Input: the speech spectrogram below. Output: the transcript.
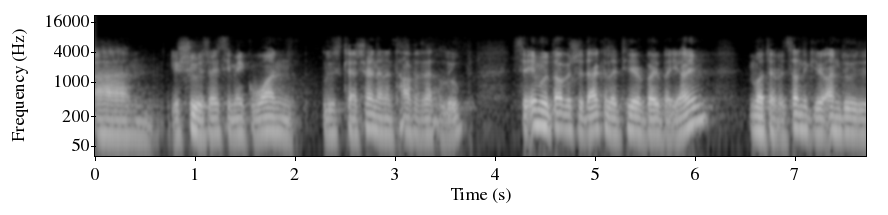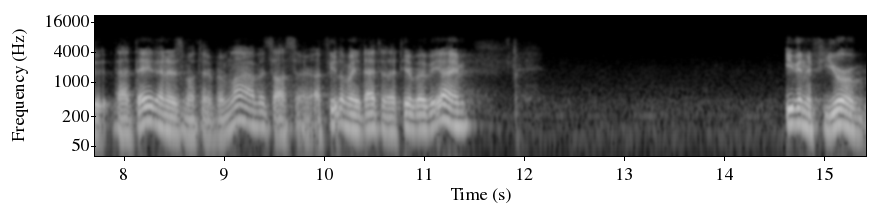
um, your shoes, right? So you make one loose kesha, and then on top of that a loop. So imu If it's something you undo that day, then it is moter. V'mlav, it's aser. Even if your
